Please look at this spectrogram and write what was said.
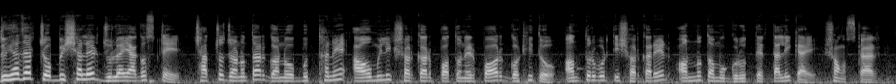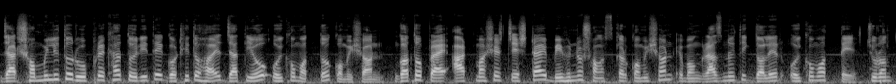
দুই হাজার চব্বিশ সালের জুলাই আগস্টে ছাত্র জনতার গণ অভ্যুত্থানে আওয়ামী লীগ সরকার পতনের পর গঠিত অন্তর্বর্তী সরকারের অন্যতম গুরুত্বের তালিকায় সংস্কার, যার সম্মিলিত রূপরেখা তৈরিতে গঠিত হয় জাতীয় ঐকমত্য কমিশন। গত প্রায় আট মাসের চেষ্টায় বিভিন্ন সংস্কার কমিশন এবং রাজনৈতিক দলের ঐকমত্যে চূড়ান্ত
